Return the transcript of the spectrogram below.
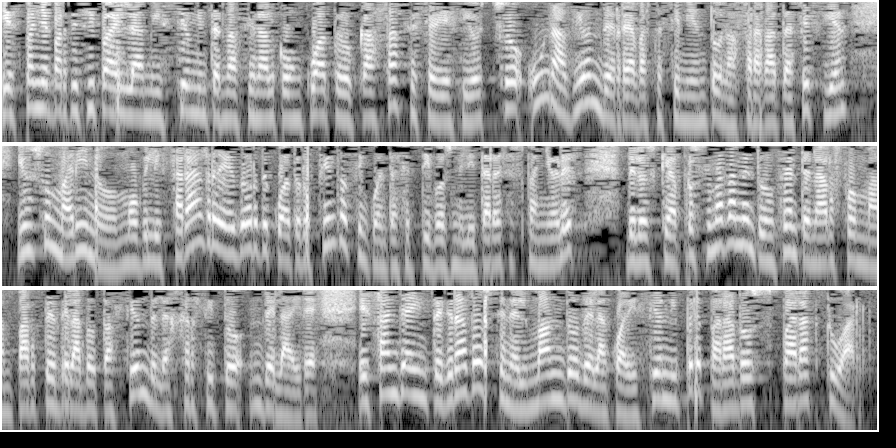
Y España participa en la misión internacional con cuatro cazas F-18, un avión de reabastecimiento, una fragata F-100 y un submarino. Movilizará alrededor de 450 efectivos militares españoles, de los que aproximadamente un centenar forman parte de la dotación del Ejército del Aire. Están ya integrados en el mando de la coalición y preparados para actuar.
